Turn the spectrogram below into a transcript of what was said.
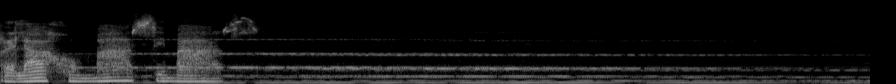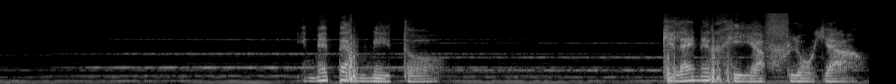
Relajo más y más. Y me permito que la energía fluya.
